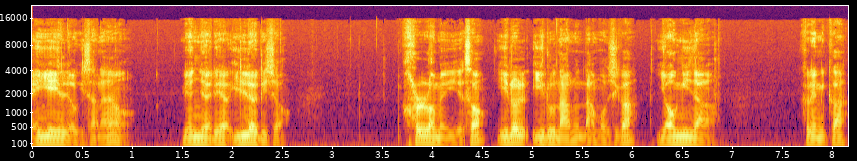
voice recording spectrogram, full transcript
A의 1 여기잖아요. 몇 열이에요? 1열이죠. 컬럼에 의해서 1을 2로 나눈 나머지가 0이냐. 그러니까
